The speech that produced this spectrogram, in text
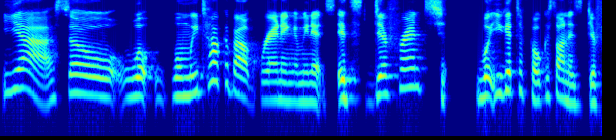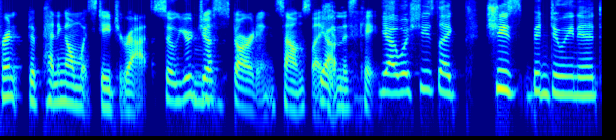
Yeah. So wh- when we talk about branding, I mean, it's it's different. What you get to focus on is different depending on what stage you're at. So you're Mm. just starting, sounds like Yeah. in this case. yeah well she's like she's been doing it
